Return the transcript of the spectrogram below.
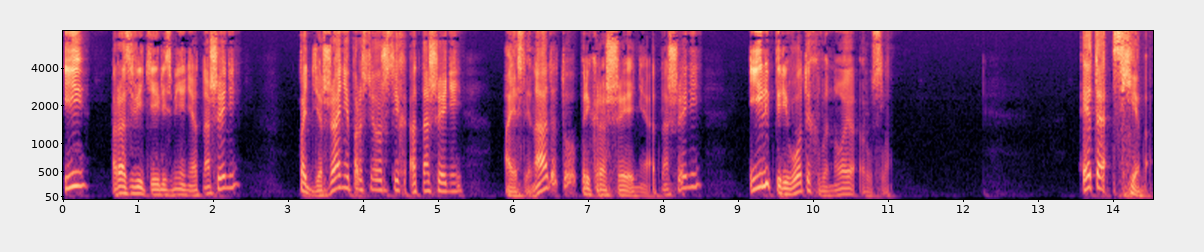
и развитие или изменение отношений, поддержание партнерских отношений, а если надо, то прекращение отношений или перевод их в иное русло. Это схема.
